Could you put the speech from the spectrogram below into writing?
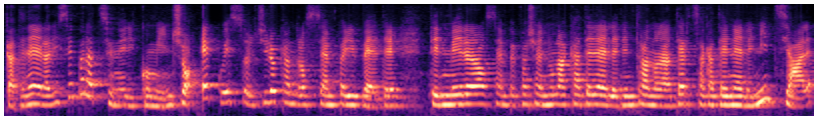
catenella di separazione ricomincio. E questo è il giro che andrò sempre a ripetere. Terminerò sempre facendo una catenella ed entrando nella terza catenella iniziale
